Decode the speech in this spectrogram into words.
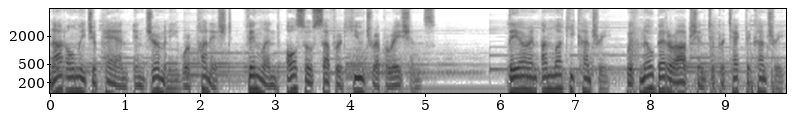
not only Japan and Germany were punished, Finland also suffered huge reparations. They are an unlucky country, with no better option to protect the country,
